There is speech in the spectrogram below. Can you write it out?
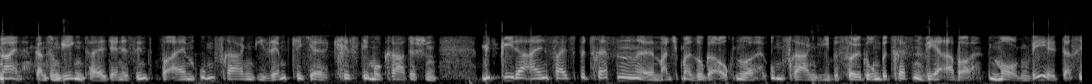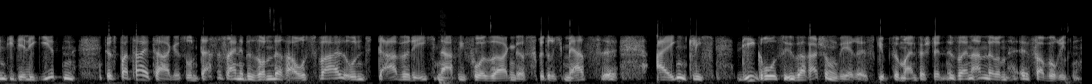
Nein, ganz im Gegenteil, denn es sind vor allem Umfragen, die sämtliche christdemokratischen Mitglieder allenfalls betreffen, äh, manchmal sogar auch nur Umfragen, die die Bevölkerung betreffen. Wer aber morgen wählt, das sind die Delegierten des Parteitages und das ist eine besondere Auswahl und da würde ich nach wie vor sagen, dass Friedrich Merz äh, eigentlich die große Überraschung wäre. Es gibt für mein Verständnis einen anderen äh, Favoriten.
